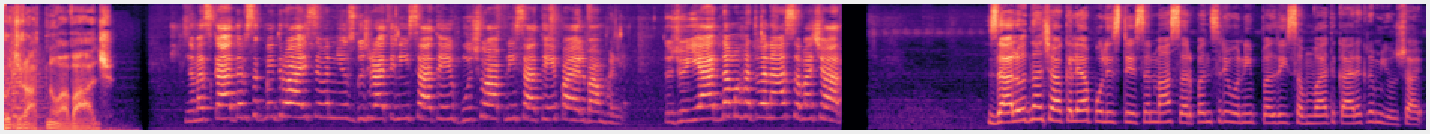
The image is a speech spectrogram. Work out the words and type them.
ગુજરાતનો અવાજ. નમસ્કાર દર્શક મિત્રો, આઈ સેવન ન્યૂઝ ગુજરાતીની સાથે હું છું આપની સાથે પાયલ બામભણિયા. તો જોઈએ આજના મહત્વના સમાચાર. ઝાલોદના ચાકલિયા પોલીસ સ્ટેશનમાં સરપંચશ્રીઓની પરિસંવાદ કાર્યક્રમ યોજાયો.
